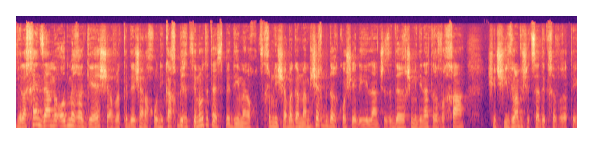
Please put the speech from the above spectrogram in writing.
ולכן זה היה מאוד מרגש, אבל כדי שאנחנו ניקח ברצינות את ההספדים, אנחנו צריכים להישבע גם להמשיך בדרכו של אילן, שזה דרך של מדינת רווחה, של שוויון ושל צדק חברתי.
